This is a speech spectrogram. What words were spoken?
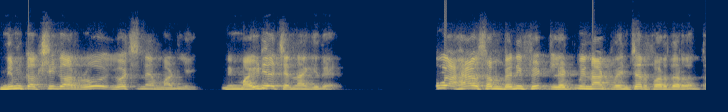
ನಿಮ್ ಕಕ್ಷಿಗಾರರು ಯೋಚನೆ ಮಾಡ್ಲಿ. ನಿಮ್ ಐಡಿಯಾ ಚೆನ್ನಾಗಿದೆ. Have some benefit let me not venture further ಅಂತ.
